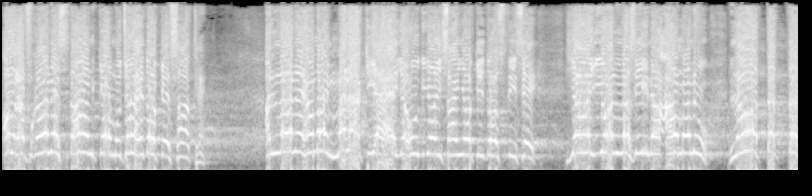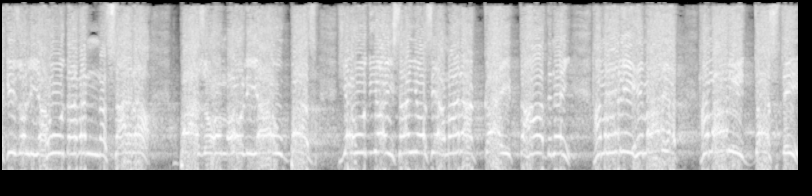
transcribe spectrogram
اور افغانستان کے مجاہدوں کے ساتھ ہیں۔ اللہ نے ہمیں منع کیا ہے یہودیوں، عیسائیوں کی دوستی سے۔ یا ایو الذین آمنو، لا تتخذوا اليہود والنصارى بعضهم اولیاء بعض، یہودیوں، عیسائیوں سے ہمارا کوئی اتحاد نہیں، ہماری حمایت، ہماری دوستی،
